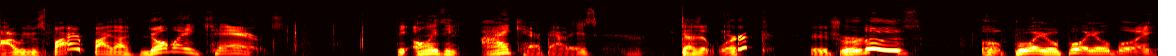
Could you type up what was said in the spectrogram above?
I was inspired by the nobody cares. The only thing I care about is does it work? It sure does. Oh boy, oh boy, oh boy.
